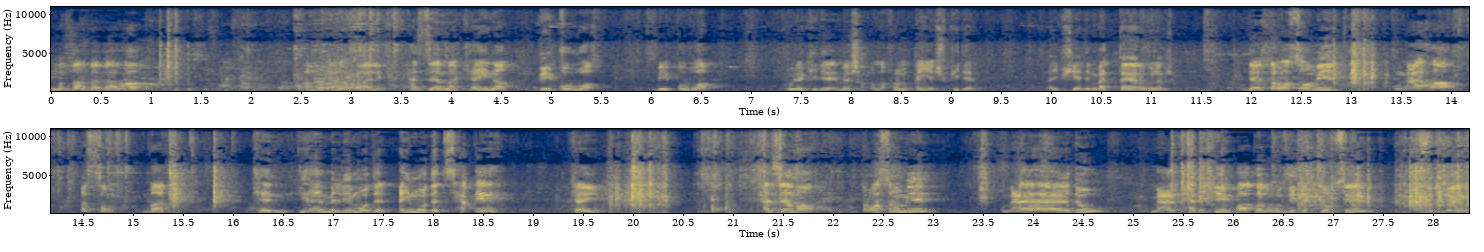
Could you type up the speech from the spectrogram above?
منظر باباها. عمرو عليك حزامة كاينة بقوة بقوة. كلها كي داير ما شاء الله في المقيه شو كي داير أي مشي هذه من بعد الطير ولا مش؟ داير 300 ومعها الصم باطل. كان كاع من لي موديل. أي موديل تسحقيه كاين. حزامه 300 ومع هادو مع الحديثين باطل وزيد التوصيل. مجاني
